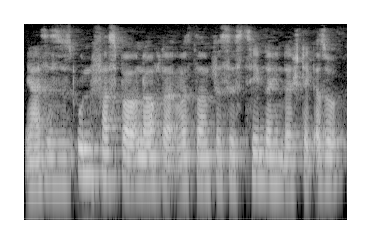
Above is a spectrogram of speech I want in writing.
Ja, also es ist unfassbar und auch da, was da für System dahinter steckt. Also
